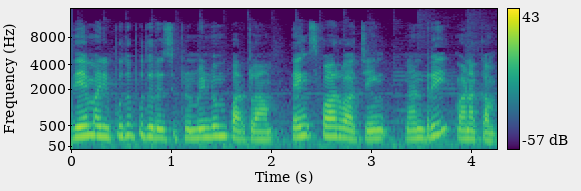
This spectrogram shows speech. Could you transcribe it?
இதே மாதிரி புது புது ரெசிபி மீண்டும் பார்க்கலாம். தேங்க்ஸ் ஃபார் வாட்சிங் நன்றி வணக்கம்.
